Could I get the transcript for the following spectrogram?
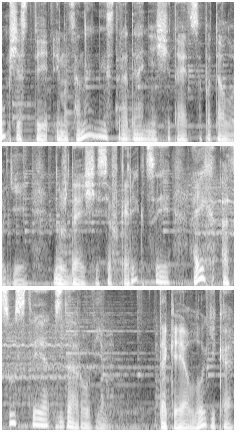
обществе эмоциональные страдания считаются патологией, нуждающейся в коррекции, а их отсутствие – здоровьем. Такая логика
